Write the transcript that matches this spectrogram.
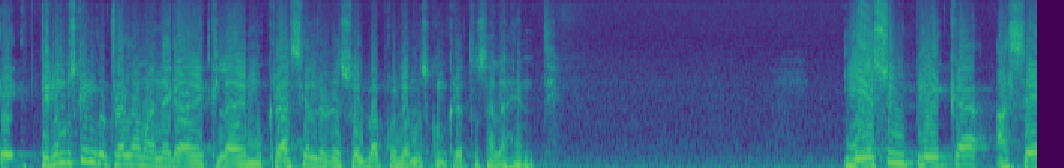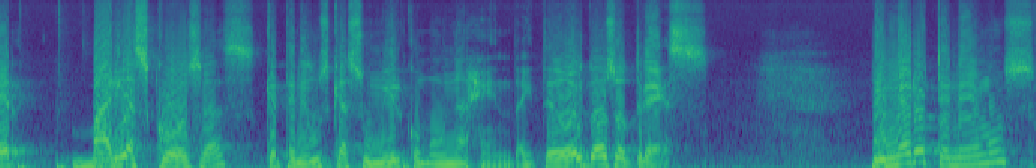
eh, tenemos que encontrar la manera de que la democracia le resuelva problemas concretos a la gente. Y eso implica hacer varias cosas que tenemos que asumir como una agenda. Y te doy dos o tres. Primero tenemos,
